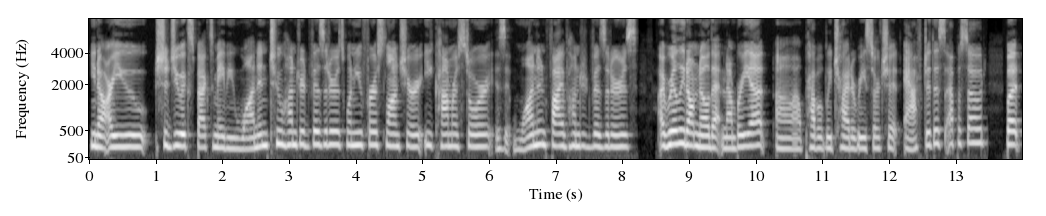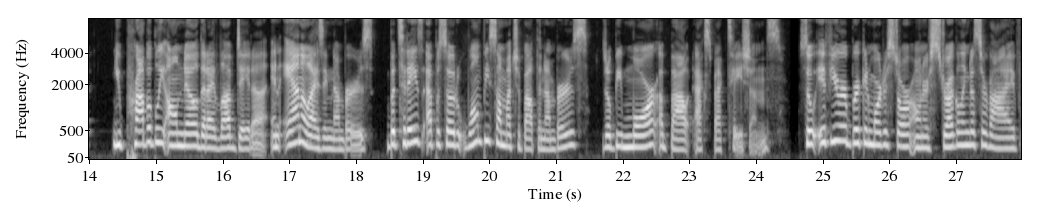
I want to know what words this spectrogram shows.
You know, are you should you expect maybe 1 in 200 visitors when you first launch your e-commerce store? Is it 1 in 500 visitors? I really don't know that number yet. Uh, I'll probably try to research it after this episode, but you probably all know that I love data and analyzing numbers, but today's episode won't be so much about the numbers. It'll be more about expectations. So, if you're a brick and mortar store owner struggling to survive,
